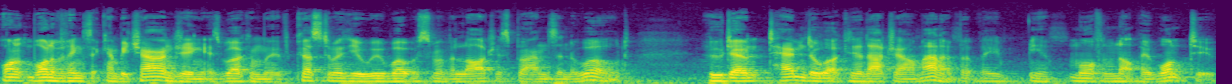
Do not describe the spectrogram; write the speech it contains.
One, one of the things that can be challenging is working with customers. You, we work with some of the largest brands in the world who don't tend to work in an agile manner, but they, you know, more often than not, they want to.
